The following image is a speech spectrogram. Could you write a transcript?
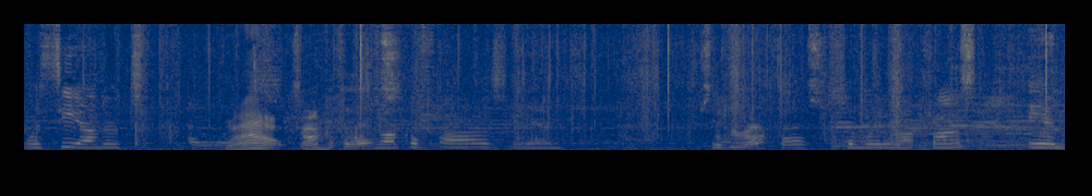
What's the other? T- other one? Wow. Csonka Falls? Rock Falls and Slippery Rock Falls? Slippery Rock Falls, and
